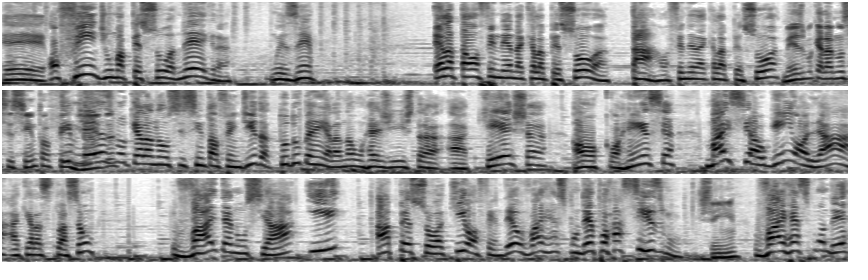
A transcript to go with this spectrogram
é, ofende uma pessoa negra, um exemplo, ela tá ofendendo aquela pessoa, tá ofendendo aquela pessoa, Mesmo que ela não se sinta e ofendida. mesmo que ela não se sinta ofendida, tudo bem, ela não registra a queixa, a ocorrência, mas se alguém olhar aquela situação, vai denunciar e a pessoa que ofendeu vai responder por racismo Sim. vai responder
